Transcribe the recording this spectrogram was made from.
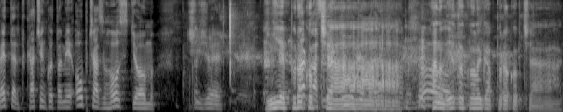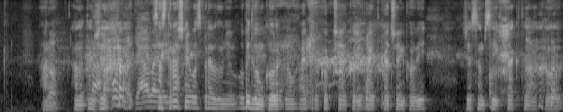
Peter Tkačenko tam je občas hosťom, čiže... Nie Prokopčák. Áno, je to kolega Prokopčák. Áno, no, áno, takže sa strašne ospravedlňujem obidvom kolegom, aj Prokopčákovi, aj Tkačenkovi že som si ich takto ako,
